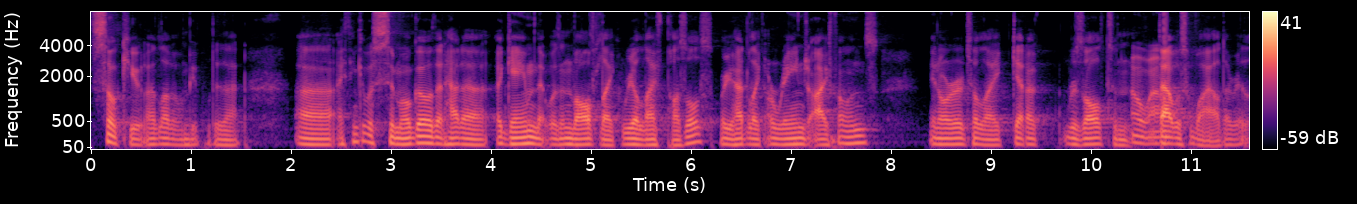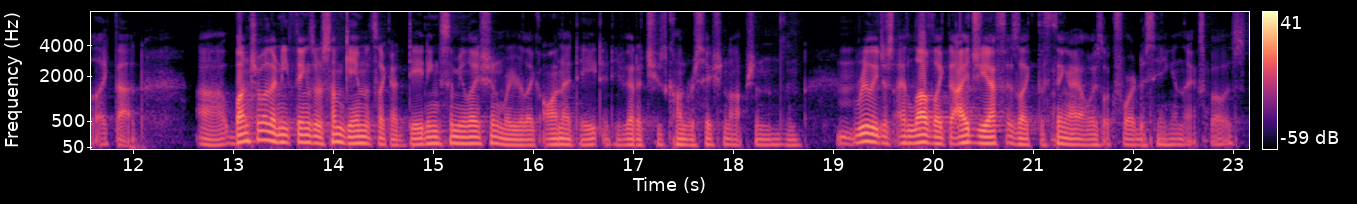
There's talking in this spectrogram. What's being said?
So cute. I love it when people do that. Uh, I think it was Simogo that had a, a game that was involved like real life puzzles where you had to like arrange iPhones in order to like get a result. And Oh, wow. that was wild. I really like that. Uh, a bunch of other neat things. There's some game that's like a dating simulation where you're like on a date and you've got to choose conversation options and Hmm. really just I love like the IGF is like the thing I always look forward to seeing in the expo is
